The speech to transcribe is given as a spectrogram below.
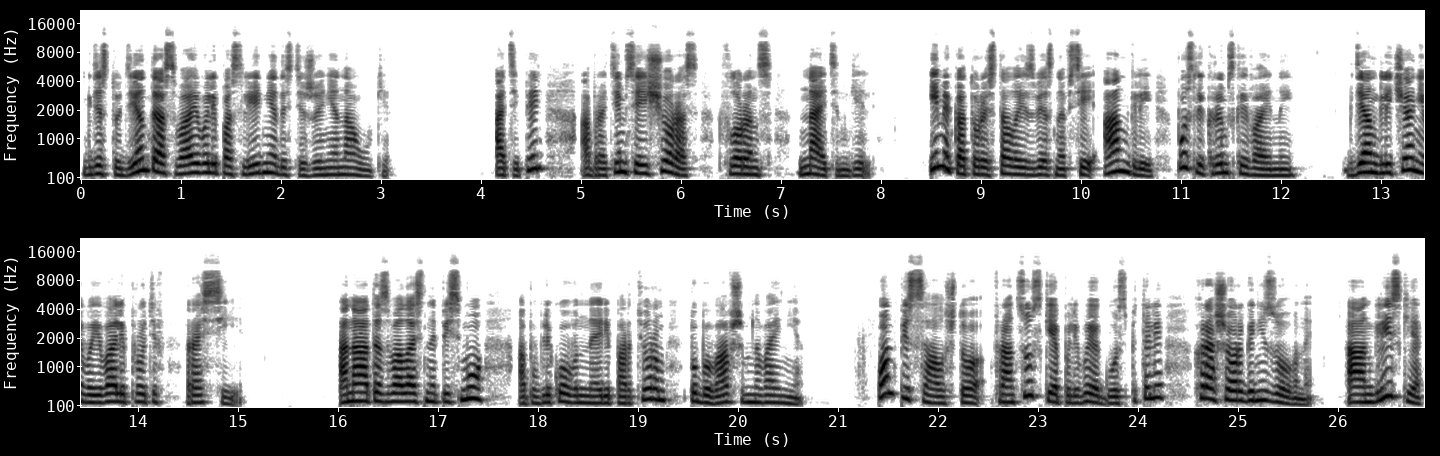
где студенты осваивали последние достижения науки. А теперь обратимся еще раз к Флоренс Найтингель, имя которой стало известно всей Англии после Крымской войны, где англичане воевали против России. Она отозвалась на письмо, опубликованное репортером, побывавшим на войне. Он писал, что французские полевые госпитали хорошо организованы, а английские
